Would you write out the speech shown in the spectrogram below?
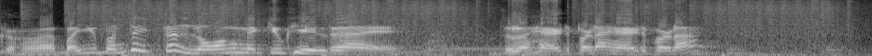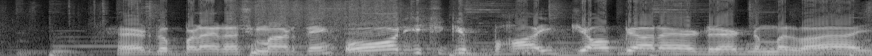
कहा भाई ये बंदा इतना लॉन्ग में क्यों खेल रहा है? चलो हेड पड़ा हेड पड़ा। हेड तो पड़ा रश मारते हैं। और इसके भाई क्या प्यारा है रेड नंबर भाई।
